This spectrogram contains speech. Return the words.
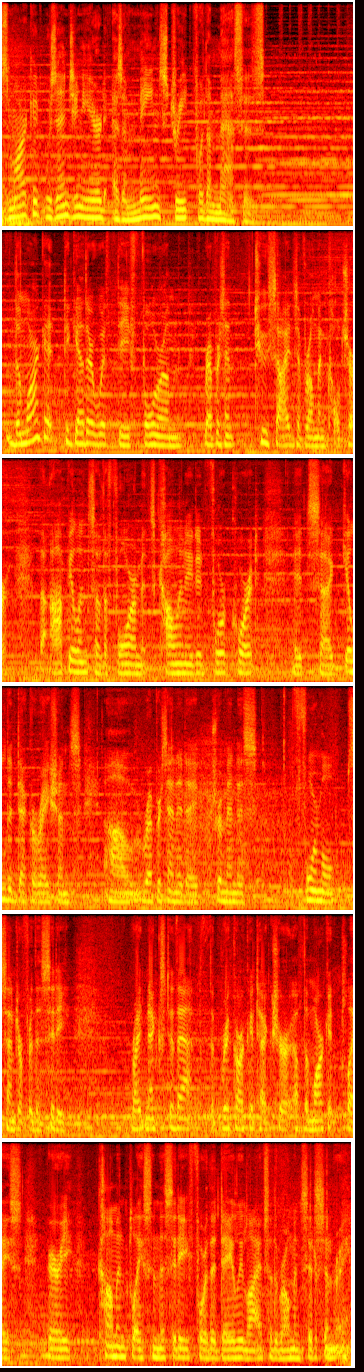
his market was engineered as a main street for the masses. The market, together with the forum, represent two sides of Roman culture. The opulence of the forum, its colonnaded forecourt, its uh, gilded decorations, uh, represented a tremendous formal center for the city. Right next to that, the brick architecture of the marketplace, very commonplace in the city for the daily lives of the Roman citizenry.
